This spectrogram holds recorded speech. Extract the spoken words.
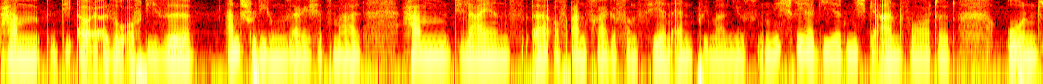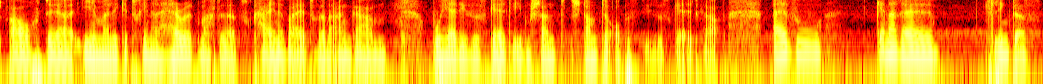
haben die, also auf diese Anschuldigung, sage ich jetzt mal, haben die Lions äh, auf Anfrage von CNN Prima News nicht reagiert, nicht geantwortet und auch der ehemalige Trainer Harrod machte dazu keine weiteren Angaben, woher dieses Geld eben stand, stammte, ob es dieses Geld gab. Also generell klingt das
